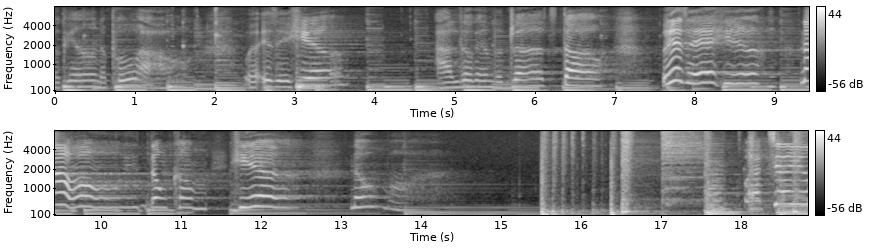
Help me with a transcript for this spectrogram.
Look in the pool hall. Well, is he here? I look in the drugstore. Is he here? No, he don't come here no more. Well, I tell you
